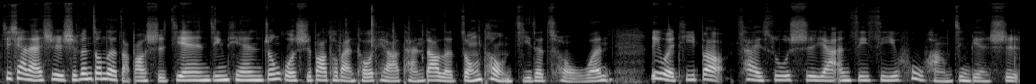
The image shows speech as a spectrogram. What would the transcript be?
接下来是十分钟的早报时间。今天《中国时报》头版头条谈到了总统级的丑闻，立委踢爆蔡苏施压 NCC 护航进电视。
